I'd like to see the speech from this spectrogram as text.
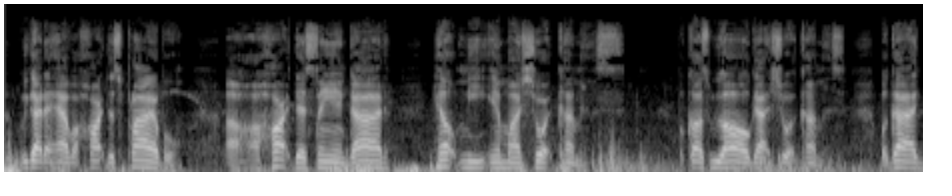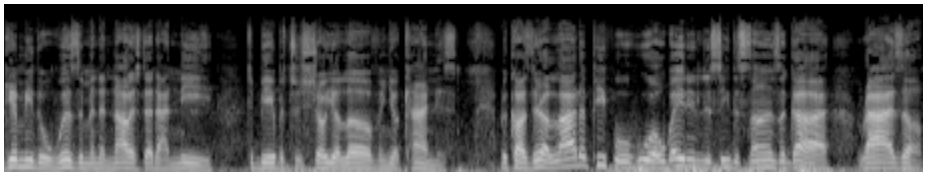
We got to have a heart that's pliable, a, a heart that's saying, God, help me in my shortcomings because we all got shortcomings. But God, give me the wisdom and the knowledge that I need to be able to show your love and your kindness. Because there are a lot of people who are waiting to see the sons of God rise up.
